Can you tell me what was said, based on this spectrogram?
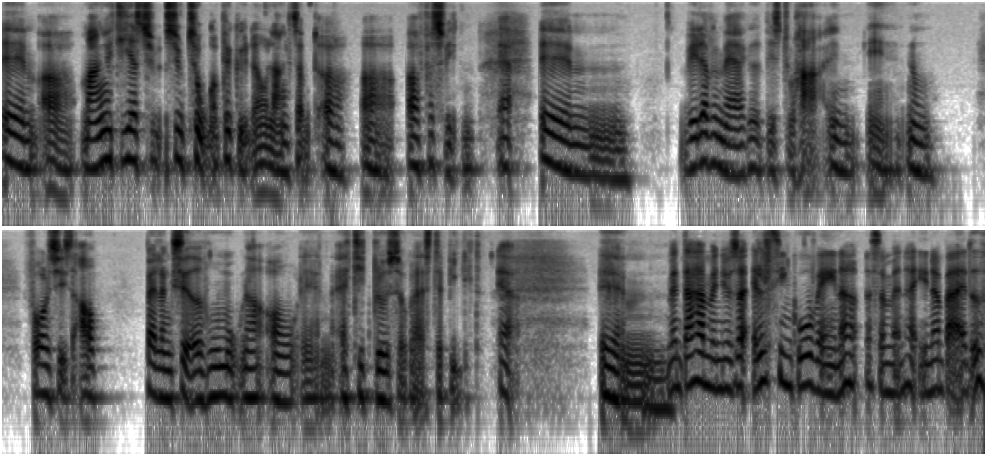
Øhm, og mange af de her sy- symptomer begynder jo langsomt at, at, at forsvinde. Ja. Øhm, vel at bemærket, hvis du har en, en, nogle forholdsvis afbalancerede hormoner, og øhm, at dit blodsukker er stabilt. ja. Øhm, Men der har man jo så alle sine gode vaner, som man har indarbejdet,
